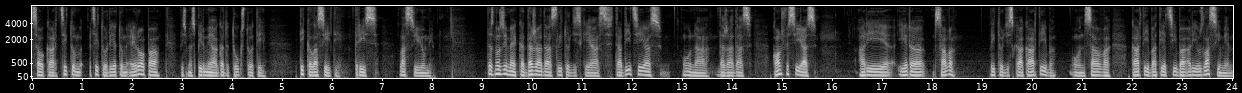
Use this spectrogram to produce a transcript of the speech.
savukārt citum, citur rietumu Eiropā, vismaz pirmajā gadu tūkstotī, tika lasīti trīs lasījumi. Tas nozīmē, ka dažādās liturģiskajās tradīcijās un dažādās konfesijās arī ir sava liturģiskā kārtība un sava kārtība attiecībā arī uz lasījumiem,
